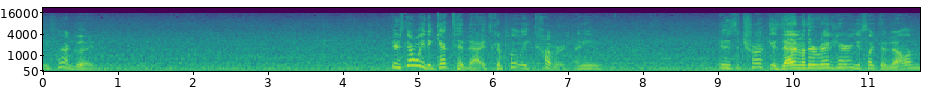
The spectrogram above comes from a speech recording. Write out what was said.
It's not good. There's no way to get to that. It's completely covered. I mean, is the truck, is that another red herring just like the Velum?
